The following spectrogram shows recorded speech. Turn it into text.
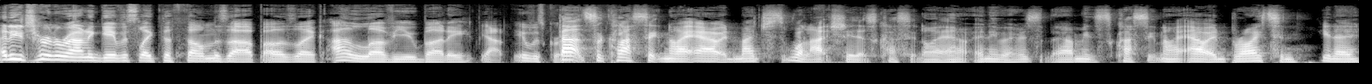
and he turned around and gave us like the thumbs up. I was like, "I love you, buddy." Yeah, it was great. That's a classic night out in Manchester. Well, actually, that's a classic night out anywhere, isn't it? I mean, it's a classic night out in Brighton. You know,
